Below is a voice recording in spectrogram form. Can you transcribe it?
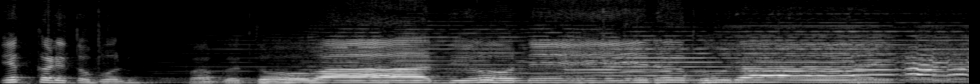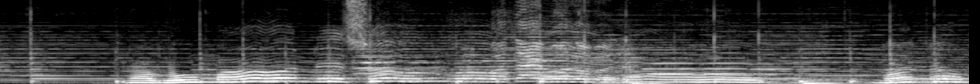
એક કડી તો બોલું. ભગતો વાદ્યો ને રઘુરાય. પ્રભુ મન બધાય બોલો બધા.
